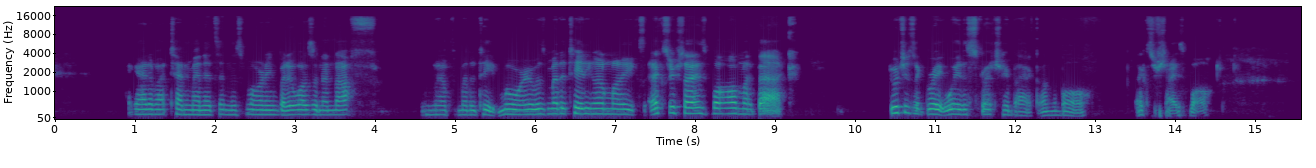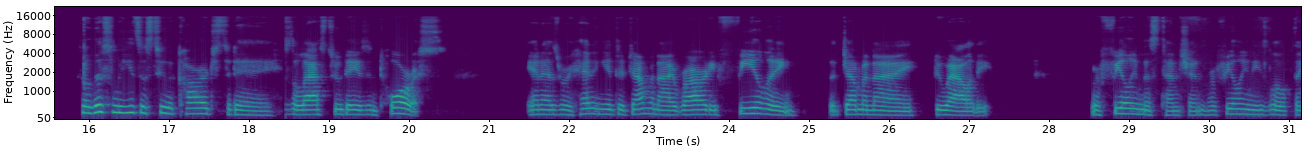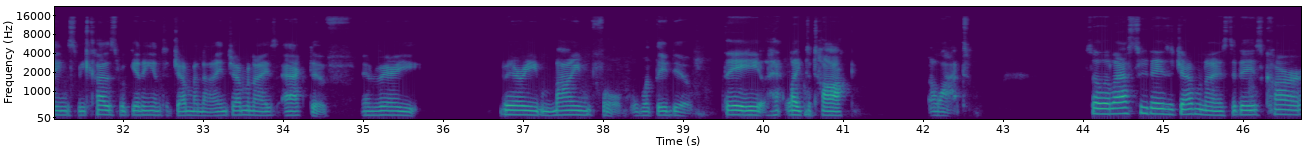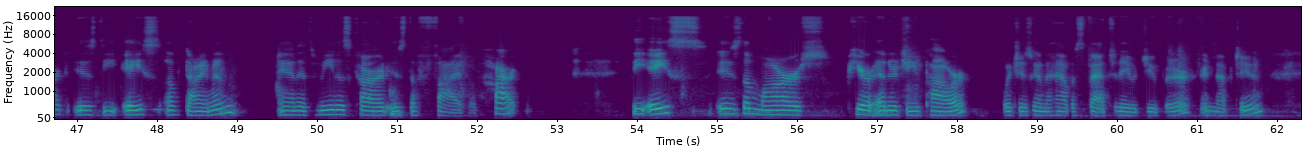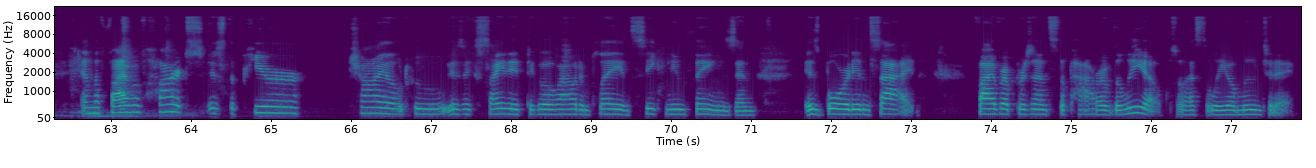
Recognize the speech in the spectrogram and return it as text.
I got about 10 minutes in this morning, but it wasn't enough. I'm gonna have to meditate more. I was meditating on my exercise ball on my back, which is a great way to stretch your back on the ball, exercise ball. So this leads us to the cards today. This is the last two days in Taurus. And as we're heading into Gemini, we're already feeling the Gemini duality. We're feeling this tension. We're feeling these little things because we're getting into Gemini, and Gemini is active and very, very mindful of what they do. They like to talk a lot. So the last two days of Gemini's, today's card is the Ace of Diamond, and its Venus card is the Five of Heart. The Ace is the Mars pure energy power, which is going to have a spat today with Jupiter and Neptune. And the Five of Hearts is the pure child who is excited to go out and play and seek new things and is bored inside. Five represents the power of the Leo. So that's the Leo moon today.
